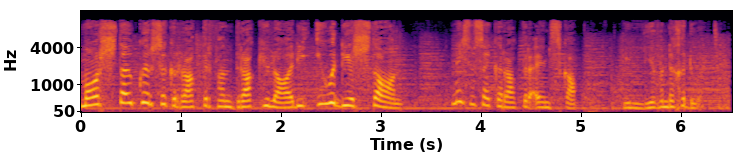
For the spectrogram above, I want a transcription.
maar Stoker se karakter van Dracula het die eeue deurstaan, net soos sy karaktereienskap, die lewendige dood.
